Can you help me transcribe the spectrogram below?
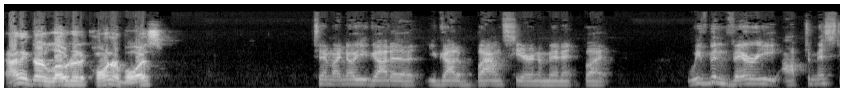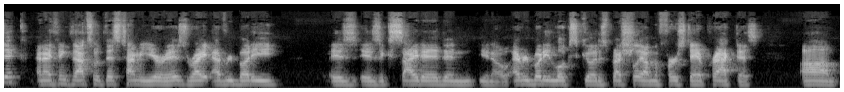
And I think they're loaded at corner, boys. Tim, I know you gotta you gotta bounce here in a minute, but we've been very optimistic, and I think that's what this time of year is, right? Everybody is is excited, and you know everybody looks good, especially on the first day of practice. Um,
